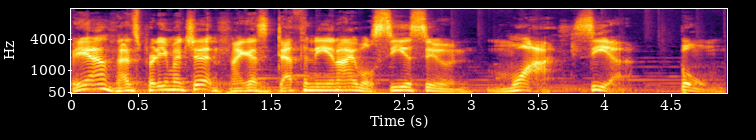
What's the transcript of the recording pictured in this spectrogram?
But yeah, that's pretty much it. I guess Deathany and I will see you soon. Mwah. See ya. Boom.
